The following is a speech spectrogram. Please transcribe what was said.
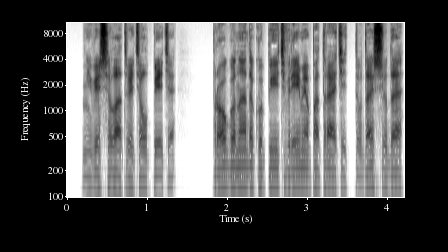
— невесело ответил Петя. Прогу надо купить, время потратить, туда-сюда».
